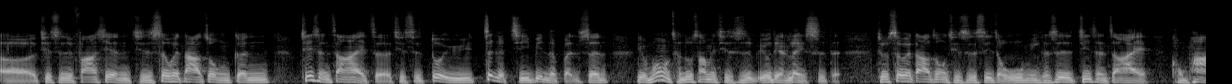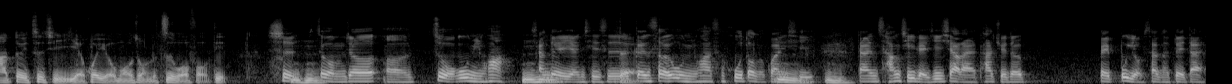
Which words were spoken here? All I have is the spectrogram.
呃，其实发现其实社会大众跟精神障碍者，其实对于这个疾病的本身，有某种程度上面其实是有点类似的，就是社会大众其实是一种污名，可是精神障碍恐怕对自己也会有某种的自我否定。是，这个我们叫呃自我污名化，相对而言，其实跟社会污名化是互动的关系。嗯，但长期累积下来，他觉得被不友善的对待。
